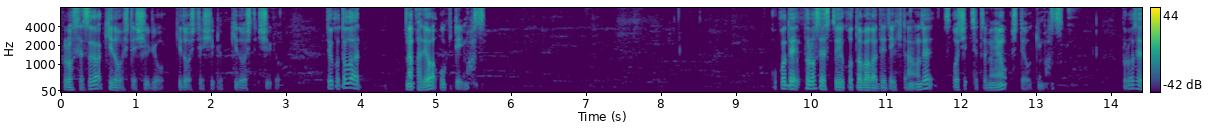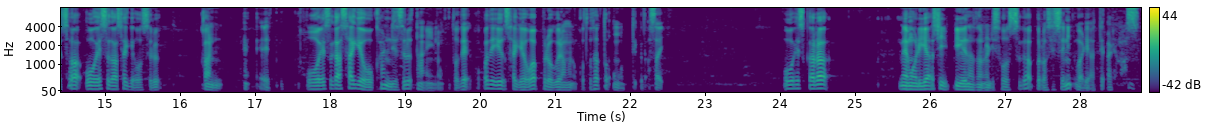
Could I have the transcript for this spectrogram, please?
プロセスが起動して終了起動して終了起動して終了ということが中では起きています。ここでプロセスという言葉が出てきたので少し説明をしておきます。プロセスは OS が作業する管え OS が作業を管理する単位のことでここでいう作業はプログラムのことだと思ってください。OS からメモリや CPU などのリソースがプロセスに割り当てられます。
